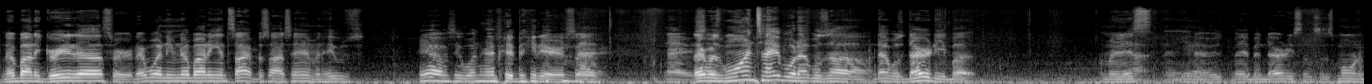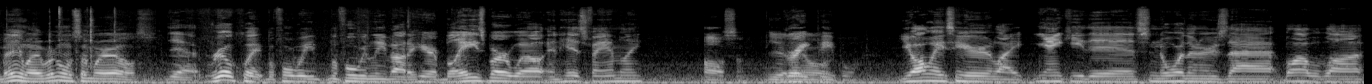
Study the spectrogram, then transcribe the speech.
Nobody greeted us, or there wasn't even nobody in sight besides him, and he was, he obviously wasn't happy to be there. So no, no. there so- was one table that was uh that was dirty, but I mean it's Yeah, you know it may have been dirty since this morning. But anyway, we're going somewhere else. Yeah, real quick before we before we leave out of here, Blaze Burwell and his family, awesome, Yeah, great people. You always hear like Yankee this, Northerners that, blah blah blah.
